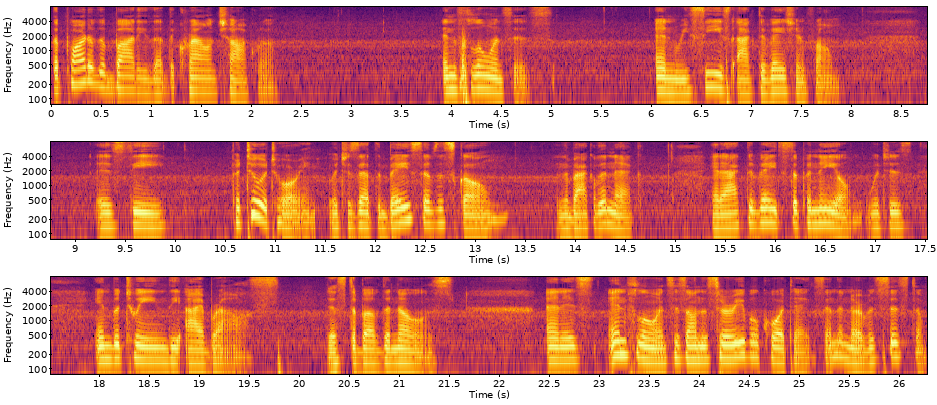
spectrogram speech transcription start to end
The part of the body that the crown chakra influences and receives activation from is the pituitary, which is at the base of the skull, in the back of the neck. It activates the pineal, which is in between the eyebrows, just above the nose. And its influence is on the cerebral cortex and the nervous system.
